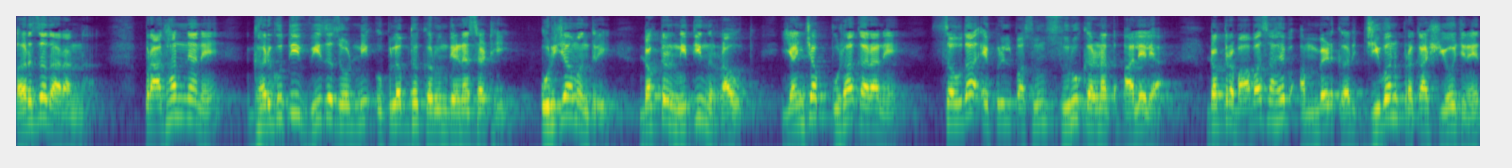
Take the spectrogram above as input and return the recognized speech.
अर्जदारांना प्राधान्याने घरगुती वीज जोडणी उपलब्ध करून देण्यासाठी ऊर्जामंत्री डॉक्टर नितीन राऊत यांच्या पुढाकाराने चौदा एप्रिलपासून सुरू करण्यात आलेल्या डॉक्टर बाबासाहेब आंबेडकर जीवन प्रकाश योजनेत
